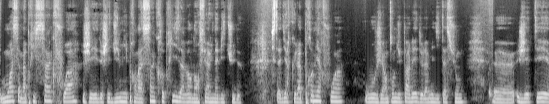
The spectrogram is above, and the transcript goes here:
moi, ça m'a pris cinq fois. J'ai dû m'y prendre à cinq reprises avant d'en faire une habitude. C'est-à-dire que la première fois où j'ai entendu parler de la méditation, euh, j'étais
